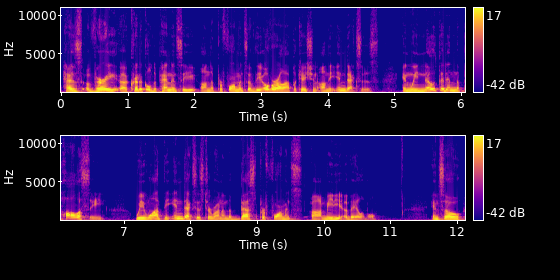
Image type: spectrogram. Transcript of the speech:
has a very uh, critical dependency on the performance of the overall application on the indexes. And we note that in the policy, we want the indexes to run on the best performance uh, media available. And so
